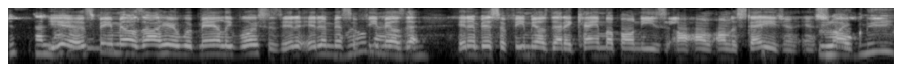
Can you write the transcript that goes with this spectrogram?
it's a yeah, it's females out here with manly voices. It it done been some females that it done been some females that it came up on these on on the stage and, and spoke. Like me.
